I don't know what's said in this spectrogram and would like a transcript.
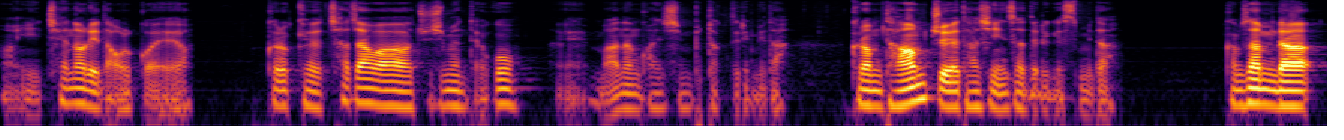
어, 이 채널이 나올 거예요. 그렇게 찾아와 주시면 되고 예, 많은 관심 부탁드립니다. 그럼 다음 주에 다시 인사드리겠습니다. 감사합니다.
